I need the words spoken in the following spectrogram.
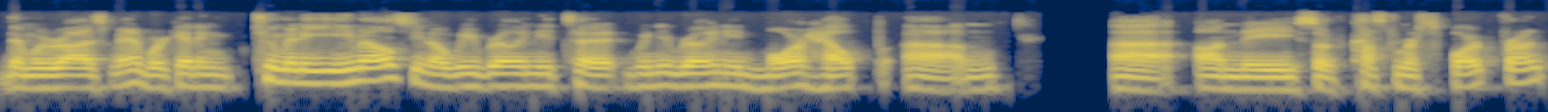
Then we realized, man, we're getting too many emails. You know, we really need to we need really need more help um, uh, on the sort of customer support front.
